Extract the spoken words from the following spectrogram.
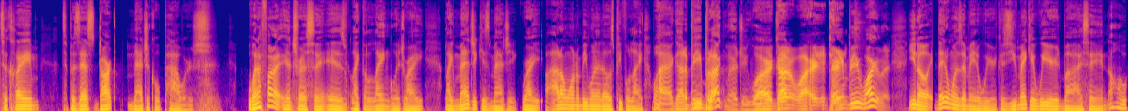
to claim to possess dark magical powers. What I find interesting is like the language, right? Like magic is magic, right? I don't want to be one of those people like, why I gotta be black magic? Why I gotta, why it can't be white? You know, they the ones that made it weird because you make it weird by saying, oh,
